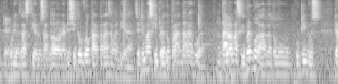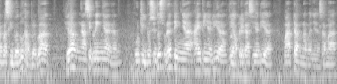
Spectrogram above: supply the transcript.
Oke. Universitas Dia Nusantara. Nah di situ gue partneran sama dia. Jadi Mas Gibran tuh perantara gue tanpa Mas Gibran gue gak ketemu Udinus dan Mas Gibran tuh humble banget. Dia ngasih linknya kan Udinus itu sebenarnya timnya IT-nya dia di Oke. aplikasinya dia Madang namanya sama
